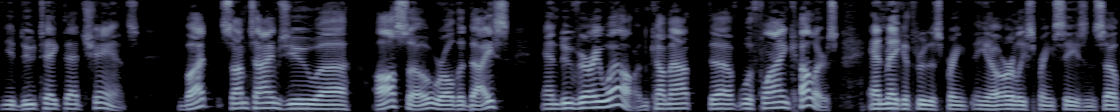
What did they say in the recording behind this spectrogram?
You do take that chance, but sometimes you uh, also roll the dice and do very well and come out uh, with flying colors and make it through the spring, you know, early spring season. So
